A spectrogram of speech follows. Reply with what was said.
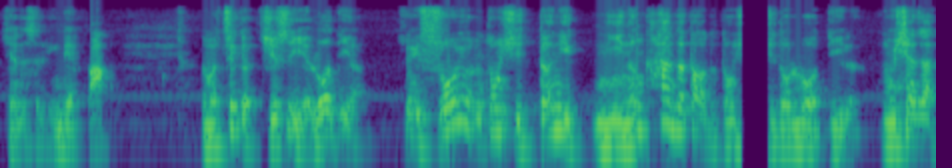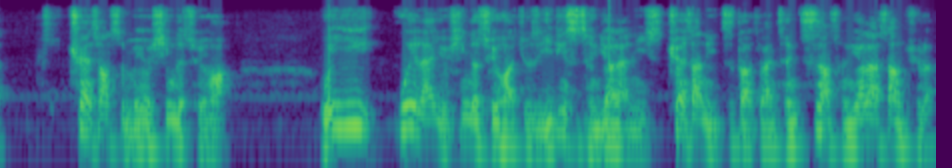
现在是零点八，那么这个其实也落地了。所以所有的东西，等你你能看得到的东西都落地了。那么现在券商是没有新的催化，唯一未来有新的催化就是一定是成交量。你券商你知道，是吧？成市场成交量上去了，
